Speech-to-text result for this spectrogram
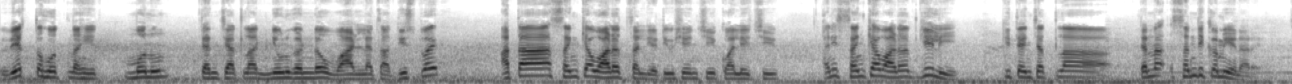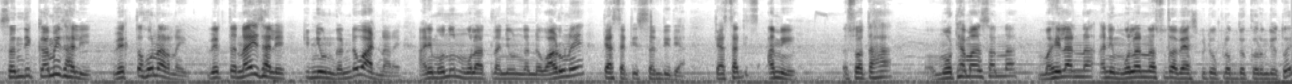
व्यक्त होत नाहीत म्हणून त्यांच्यातला न्यूनगंड वाढल्याचा दिसतोय. आता संख्या वाढत चालली आहे. ट्युशनची कॉलेजची आणि संख्या वाढत गेली की त्यांच्यातला त्यांना संधी कमी येणार आहे. संधी कमी झाली व्यक्त होणार नाही. व्यक्त नाही झाले की न्यूनगंड वाढणार आहे. आणि म्हणून मुलातला न्यूनगंड वाढू नये त्यासाठी संधी द्या. त्यासाठीच आम्ही स्वतः मोठ्या माणसांना महिलांना आणि मुलांना सुद्धा व्यासपीठ उपलब्ध करून देतोय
